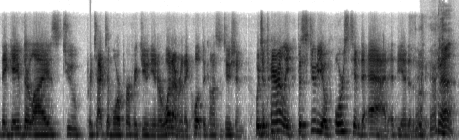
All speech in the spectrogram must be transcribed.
they gave their lives to protect a more perfect union or whatever. They quote the Constitution, which apparently the studio forced him to add at the end of the movie.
